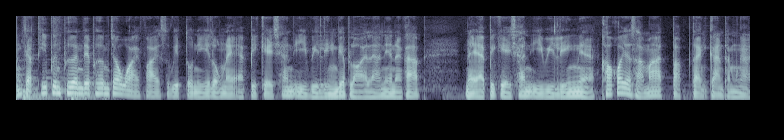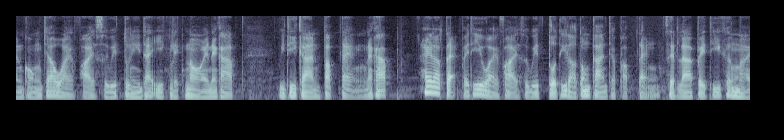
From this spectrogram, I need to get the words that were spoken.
ลังจากที่เพื่อนๆ ได้เพิ่มเจ้า Wi-Fi Switch ตัวนี้ลงในแอปพลิเคชัน EV-Link เรียบร้อยแล้วเนี่ยนะครับ ในแอปพลิเคชัน EV-Link เนี่ยเขาก็จะสามารถปรับแต่งการทำงานของเจ้า Wi-Fi Switch ตัวนี้ได้อีกเล็กน้อยนะครับ วิธีการปรับแต่งนะครับ ให้เราแตะไปที่ Wi-Fi Switch ตัวที่เราต้องการจะปรับแต่ง เสร็จแล้วไปที่เครื่องหมาย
